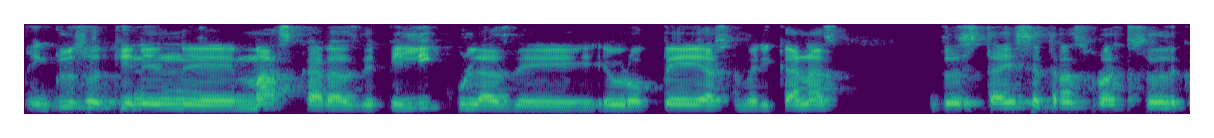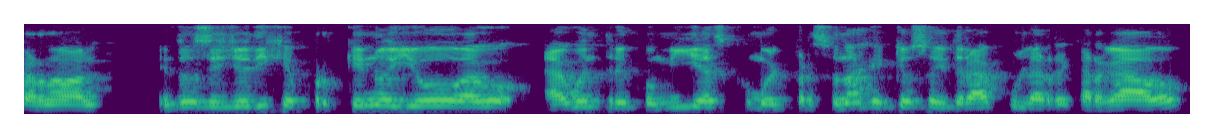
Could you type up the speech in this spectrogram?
incluso tienen eh, máscaras de películas de europeas, americanas. Entonces está esa transformación del carnaval. Entonces yo dije, ¿por qué no yo hago, hago entre comillas como el personaje que yo soy Drácula recargado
